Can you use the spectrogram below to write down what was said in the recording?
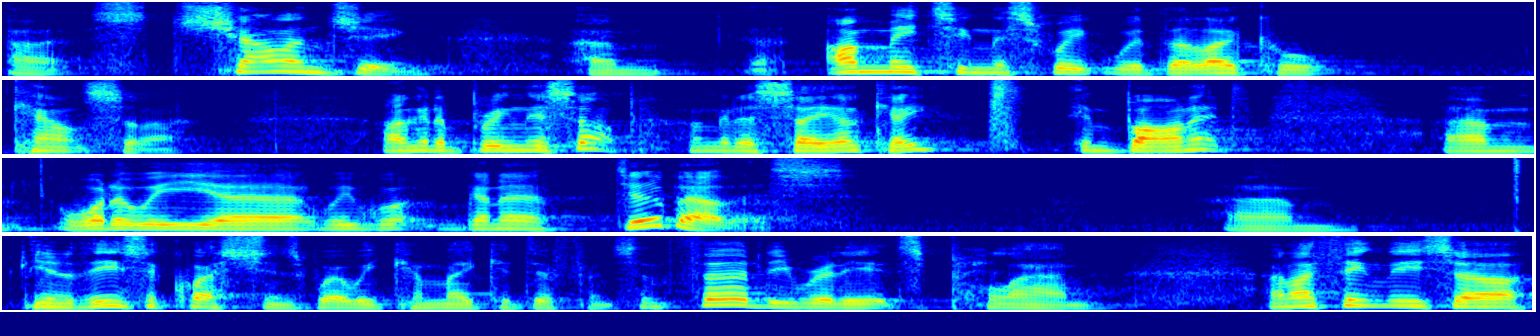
uh, challenging. Um, I'm meeting this week with the local councillor. I'm going to bring this up. I'm going to say, okay, in Barnet, um, what are we, uh, we going to do about this? Um, you know, these are questions where we can make a difference. And thirdly, really, it's plan. And I think these are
